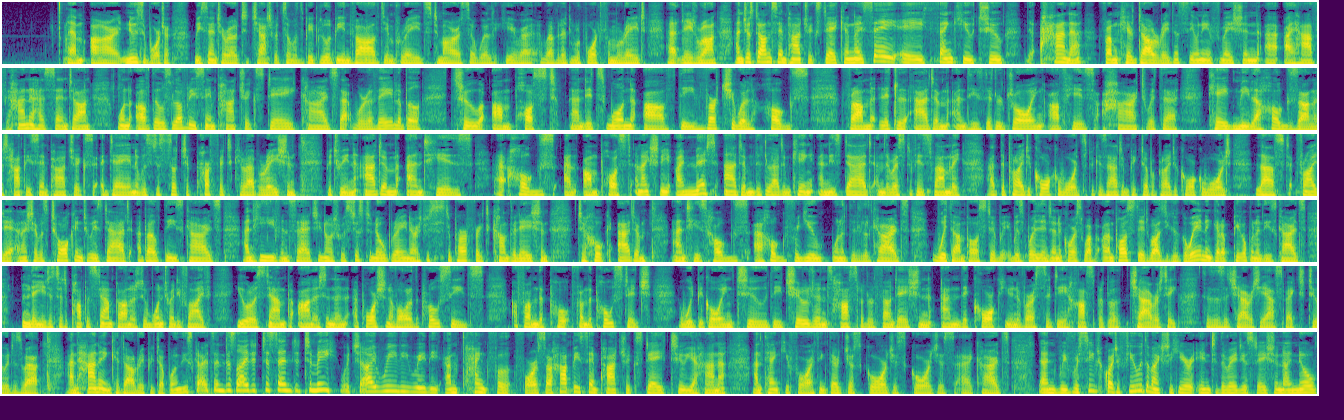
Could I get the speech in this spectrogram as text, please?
um, our news reporter, we sent her out to chat with some of the people who will be involved in parades tomorrow. So we'll hear a, we'll have a little report from Mairead uh, later on. And just on St Patrick's Day, can I say a thank you to Hannah from Kildorrery? That's the only information uh, I have. Hannah has sent on one of those lovely St Patrick's Day cards that were available through An Post, and it's one of the virtual hugs from little Adam and his little drawing of his heart with uh, Céad Míle hugs on it. Happy St. Patrick's Day. And it was just such a perfect collaboration between Adam and his uh, hugs and An Post. And actually, I met Adam, little Adam King, and his dad and the rest of his family at the Pride of Cork Awards because Adam picked up a Pride of Cork Award last Friday. And actually, I was talking to his dad about these cards, and he even said, you know, it was just a no brainer. It was just a perfect combination to hook Adam and his hugs, a hug for you, one of the little cards with An Post. It, was brilliant. And of course, what An Post did was you could go in and get up, pick up one of these cards, and then you just had to pop a stamp on it, a 125 euro stamp on it, and then a portion of all of the proceeds from the po- from the postage would be going to the Children's Hospital Foundation and the Cork University Hospital charity. So there's a charity aspect to it as well. And Hannah in Kildare picked up one of these cards and decided to send it to me, which I really, really am thankful for. So happy St. Patrick's Day to you, Hannah, and thank you for. I think they're just gorgeous, gorgeous uh, cards, and we've received quite a few of them actually here into the radio station. I know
